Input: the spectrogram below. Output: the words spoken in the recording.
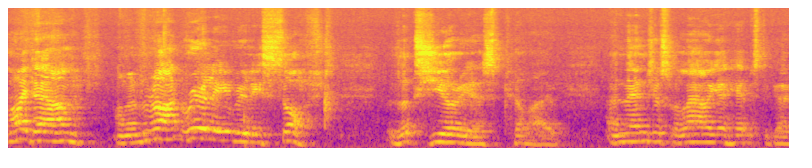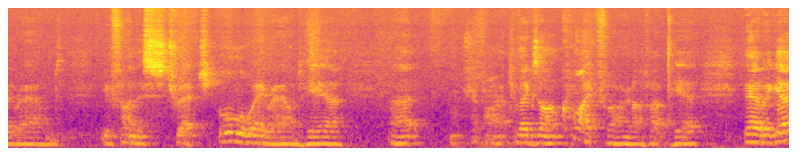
Lie down on a really, really soft, luxurious pillow. And then just allow your hips to go round you find this stretch all the way around here. Uh, legs aren't quite far enough up here. There we go.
